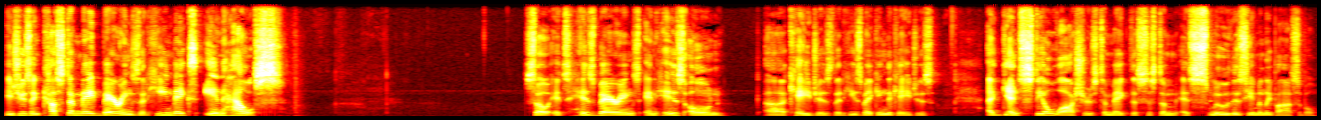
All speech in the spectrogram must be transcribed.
He's using custom made bearings that he makes in house. So it's his bearings and his own uh, cages that he's making the cages against steel washers to make the system as smooth as humanly possible.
